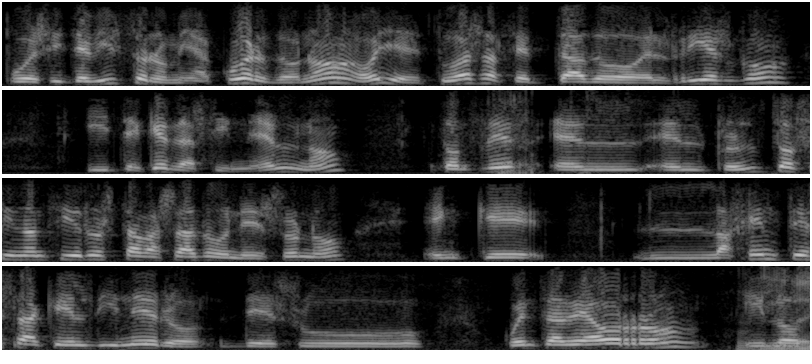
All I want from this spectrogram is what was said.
pues si te he visto no me acuerdo, ¿no? Oye, tú has aceptado el riesgo y te quedas sin él, ¿no? Entonces, el, el producto financiero está basado en eso, ¿no? En que la gente saque el dinero de su cuenta de ahorro y, Y lo, lo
